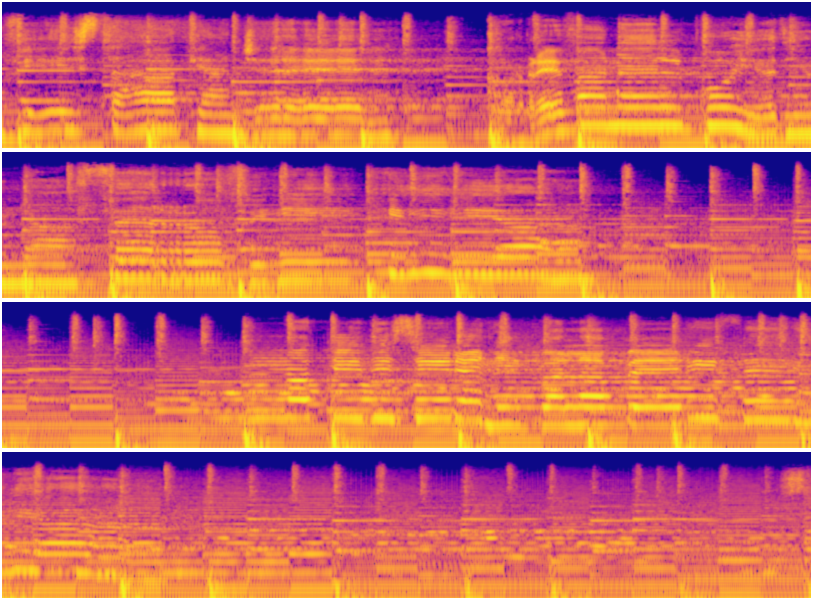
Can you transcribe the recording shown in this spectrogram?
vista piangere, correva nel buio di una ferrovia. Notti di sirene in quella periferia. Si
